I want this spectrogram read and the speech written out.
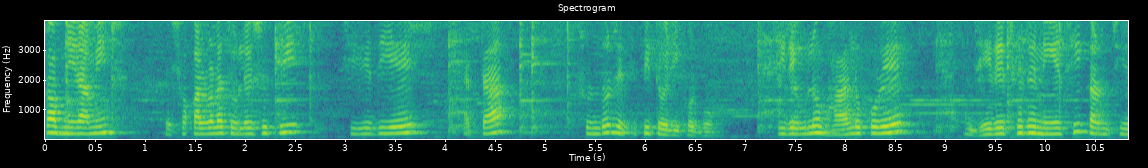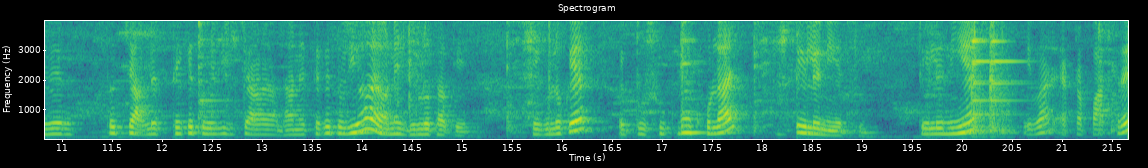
সব নিরামিষ। সকালবেলা চলে এসেছি, চিড়ে দিয়ে একটা সুন্দর রেসিপি তৈরি করব। চিড়েগুলো ভালো করে ঝেড়ে ঠেড়ে নিয়েছি, কারণ চিড়ের তো চালের থেকে তৈরি, চা, ধানের থেকে তৈরি হয় অনেক ধুলো থাকে। সেগুলোকে একটু শুকনো খোলায় টেলে নিয়েছি। টেলে নিয়ে এবার একটা পাত্রে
